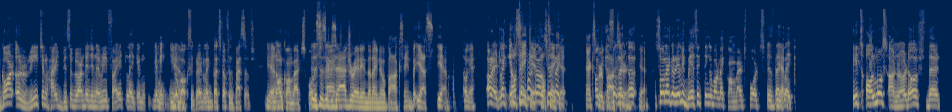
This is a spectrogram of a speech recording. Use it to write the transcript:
got a reach and height disadvantage in every fight like in i mean you know boxing right like that stuff is massive Yeah. in all combat sports This is And- exaggerating that I know boxing, but yes, yeah. Okay. All right. Like in I'll take it. terms, I'll take like- it. Expert Okay, so, like, boxer. uh, yeah. So like a really basic thing about like combat sports is that Yeah. like it's almost unheard of that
